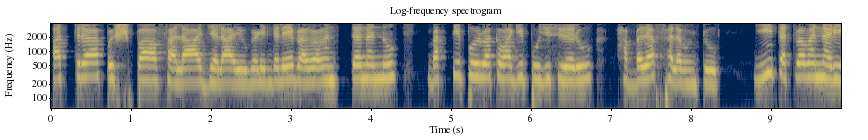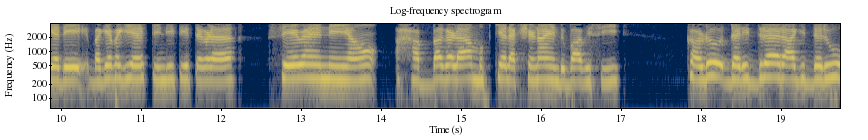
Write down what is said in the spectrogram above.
ಪತ್ರ ಪುಷ್ಪ ಫಲ ಜಲ ಇವುಗಳಿಂದಲೇ ಭಗವಂತನನ್ನು ಭಕ್ತಿಪೂರ್ವಕವಾಗಿ ಪೂಜಿಸಿದರೂ ಹಬ್ಬದ ಫಲವುಂಟು. ಈ ತತ್ವವನ್ನರಿಯದೆ ಬಗೆ ಬಗೆಯ ತಿಂಡಿ ತೀರ್ಥಗಳ ಸೇವನೆಯ ಹಬ್ಬಗಳ ಮುಖ್ಯ ಲಕ್ಷಣ ಎಂದು ಭಾವಿಸಿ ಕಡು ದರಿದ್ರರಾಗಿದ್ದರೂ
